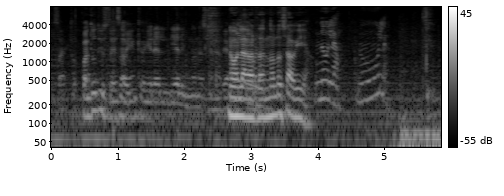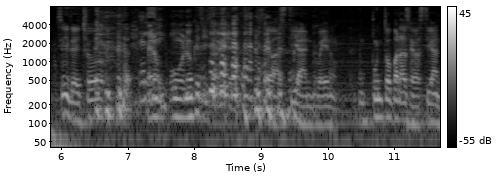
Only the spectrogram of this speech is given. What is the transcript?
Exacto. ¿Cuántos de ustedes sabían que hoy era el día del himno nacional de No, la verdad no lo sabía. Nula, nula. Sí, de hecho, Pero sí. uno que sí sabía. Sebastián, bueno, un punto para Sebastián.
